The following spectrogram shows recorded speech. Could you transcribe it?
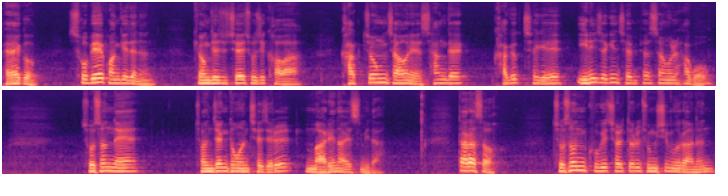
배급, 소비에 관계되는 경제 주체의 조직화와 각종 자원의 상대 가격 체계의 인위적인 재편성을 하고 조선 내 전쟁 동원 체제를 마련하였습니다. 따라서 조선 국유철도를 중심으로 하는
